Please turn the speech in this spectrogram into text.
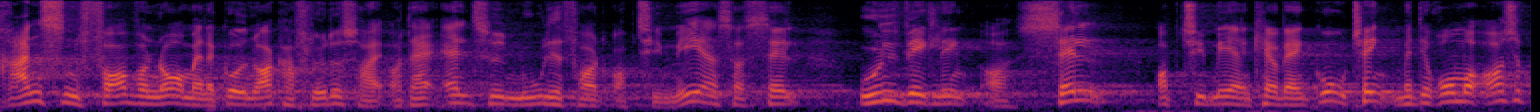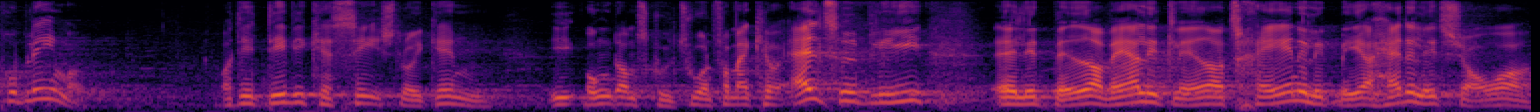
grænsen for, hvornår man er gået nok, har flyttet sig, og der er altid mulighed for at optimere sig selv. Udvikling og selvoptimering kan jo være en god ting, men det rummer også problemer. Og det er det, vi kan se slå igennem i ungdomskulturen, for man kan jo altid blive øh, lidt bedre, være lidt gladere, træne lidt mere, have det lidt sjovere.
